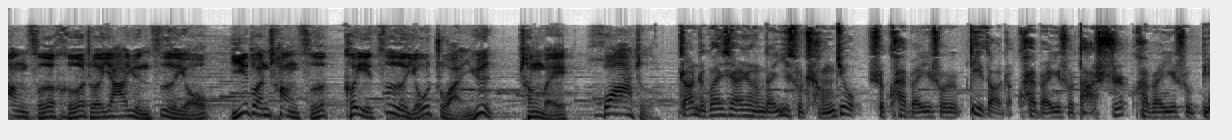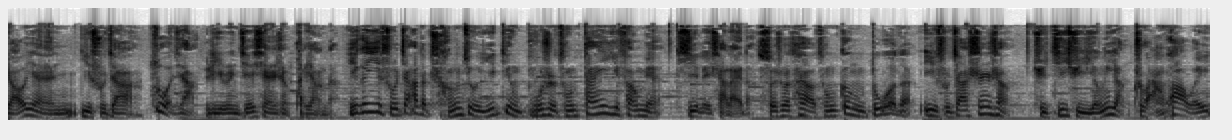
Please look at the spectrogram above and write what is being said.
唱词合辙押韵自由，一段唱词可以自由转韵，称为花折。张志宽先生的艺术成就是快板艺术缔造者、快板艺术大师、快板艺术表演艺术家、作家李润杰先生培养的。一个艺术家的成就一定不是从单一方面积累下来的，所以说他要从更多的艺术家身上去汲取营养，转化为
